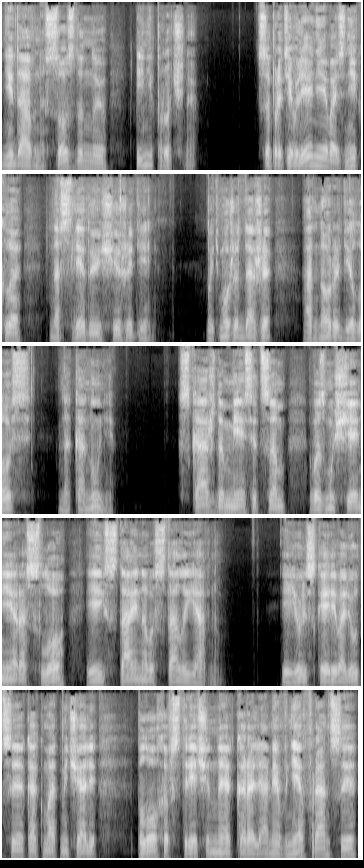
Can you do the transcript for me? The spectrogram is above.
недавно созданную и непрочную. Сопротивление возникло на следующий же день. Быть может, даже оно родилось накануне. С каждым месяцем возмущение росло и из тайного стало явным. Июльская революция, как мы отмечали, плохо встреченная королями вне Франции,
